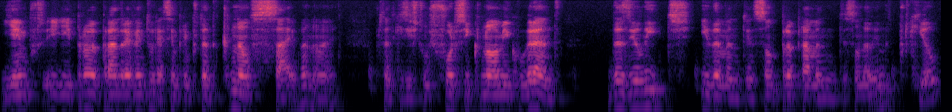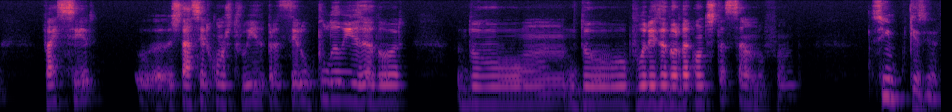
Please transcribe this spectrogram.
e, é, e para, para André Ventura é sempre importante que não se saiba, não é? Portanto, que existe um esforço económico grande das elites e da manutenção, para, para a manutenção da elite, porque ele vai ser, uh, está a ser construído para ser o polarizador do, do polarizador da contestação, no fundo. Sim, quer dizer,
